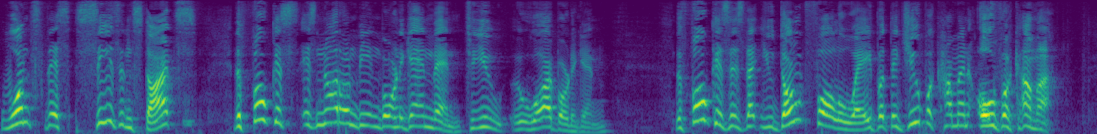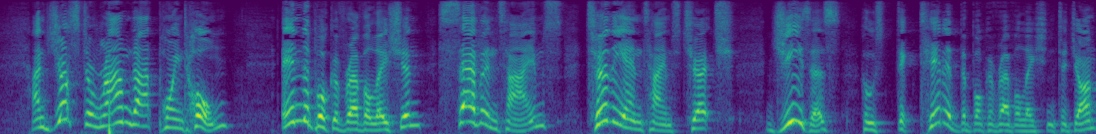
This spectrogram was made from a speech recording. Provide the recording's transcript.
once this season starts, the focus is not on being born again, then, to you who are born again. The focus is that you don't fall away, but that you become an overcomer. And just to ram that point home, in the book of Revelation, seven times to the end times church, Jesus, who's dictated the book of Revelation to John,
